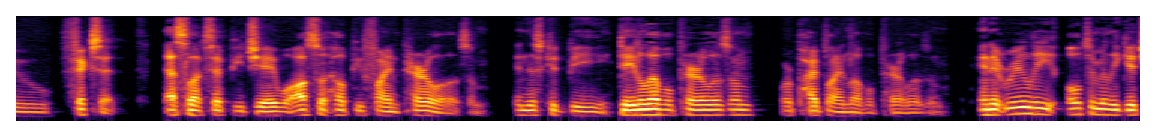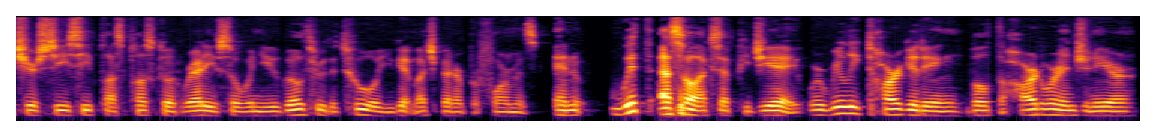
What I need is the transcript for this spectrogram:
to fix it. SLX FPGA will also help you find parallelism. And this could be data level parallelism or pipeline level parallelism. And it really ultimately gets your C, C++ code ready. So when you go through the tool, you get much better performance. And with SLX FPGA, we're really targeting both the hardware engineer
